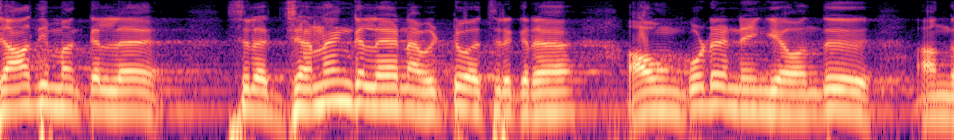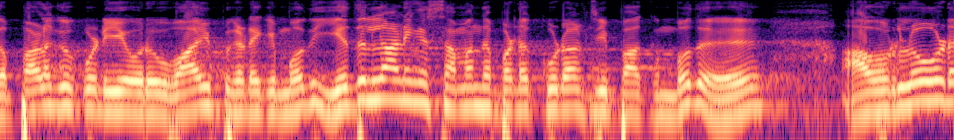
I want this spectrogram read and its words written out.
ஜாதி மக்களில் சில ஜனங்களை நான் விட்டு வச்சிருக்கிறேன். அவங்க கூட நீங்கள் வந்து அங்கே பழகக்கூடிய ஒரு வாய்ப்பு கிடைக்கும் போது எதெல்லாம் நீங்கள் சம்மந்தப்படக்கூடாதுன்னு சொல்லி பார்க்கும்போது அவர்களோட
